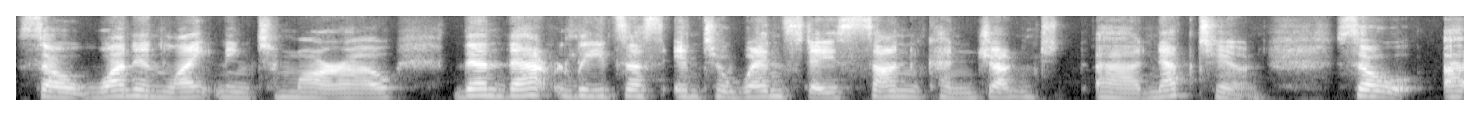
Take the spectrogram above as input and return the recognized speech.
So one enlightening tomorrow. Then that leads us into Wednesday's Sun conjunct uh, Neptune. So, uh,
